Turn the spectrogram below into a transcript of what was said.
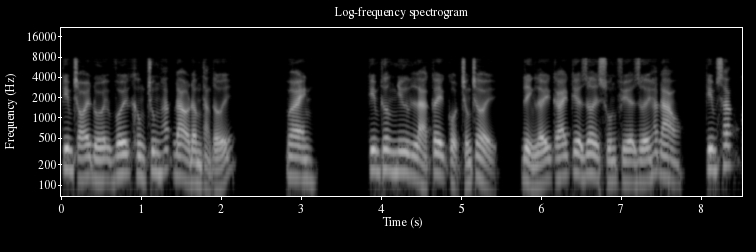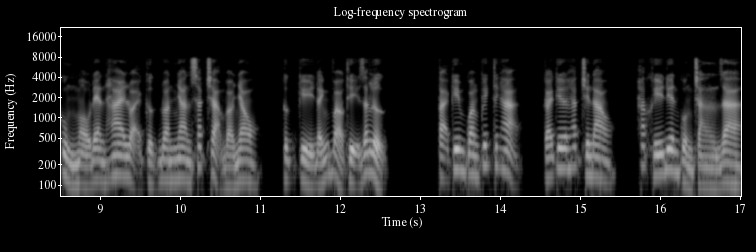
kim chói đối với không trung hắc đao đâm thẳng tới. Và anh, kim thương như là cây cột chống trời, đỉnh lấy cái kia rơi xuống phía dưới hắc đao, kim sắc cùng màu đen hai loại cực đoan nhan sắc chạm vào nhau, cực kỳ đánh vào thị giác lực. Tại kim quang kích thích hạ, cái kia hắc trên đao, hắc khí điên cuồng tràn ra,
